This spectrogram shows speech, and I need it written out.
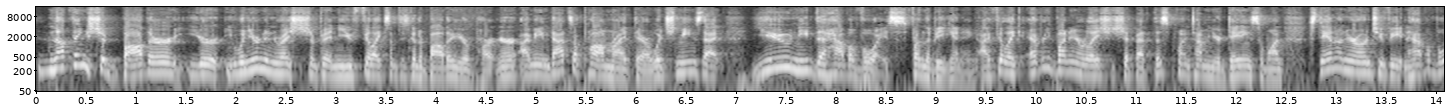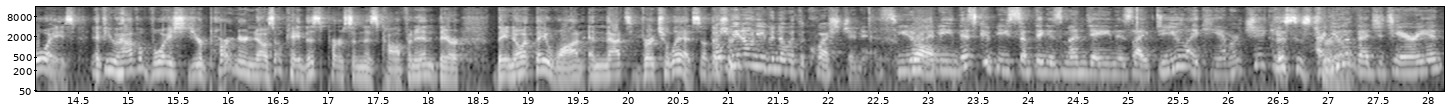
nothing should bother your when you're in a relationship and you feel like something's going to bother your partner i mean that's a problem right there which means that you need to have a voice from the beginning i feel like everybody in a relationship at this point in time when you're dating someone stand on your own two feet and have a voice if you have a voice your partner knows okay this person is confident they're they know what they want and that's virtually it so But should, we don't even know what the question is. You know what I mean? This could be something as mundane as like, do you like ham or chicken? This is true. Are you a vegetarian?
